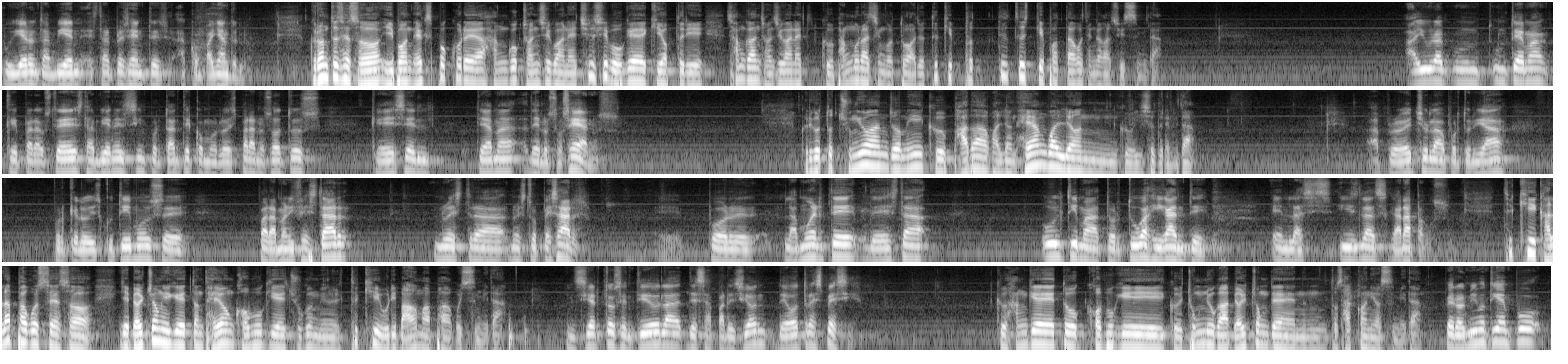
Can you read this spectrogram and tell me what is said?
pudieron también estar presentes acompañándolo. 그런 뜻에서 이번 엑스포 코리아 한국 전시관에 75개 기업들이 참가한 전시관에 그 방문하신 것도 아주 뜻깊, 뜻- 뜻깊었다고 생각할 수 있습니다. Hay una- un, un tema que para ustedes también es importante, como lo es para nosotros, que es el tema de los océanos. 그리고 또 중요한 점이 그 바다 관련, 해양 관련 그 이슈들입니다. aprovecho la oportunidad porque lo discutimos eh, para manifestar nuestra, nuestro pesar eh, por la muerte de esta última tortuga gigante en las Islas Galápagos. 특히 갈라파고스에서 이제 멸종 위기했던 대형 거북이의 죽음을 특히 우리 마음 아파하고 있습니다. En cierto sentido, la desaparición de otra especie. 그한 개의 또 거북이 그 종류가 멸종되는 또 사건이었습니다. pero al mismo tiempo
